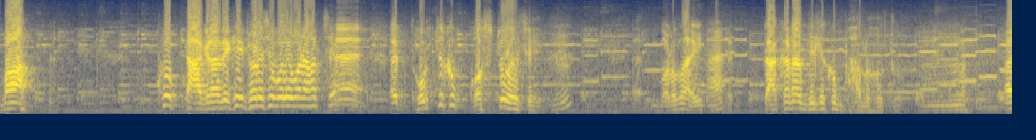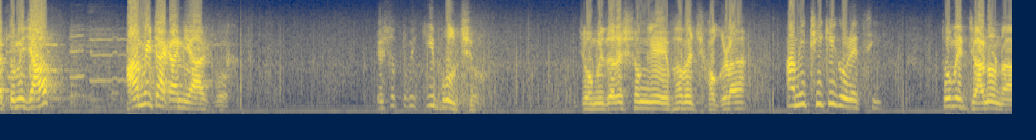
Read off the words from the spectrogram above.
বাহ। খুব তাগড়া দেখেই ধরেছে বলে মনে হচ্ছে। হ্যাঁ ধরতে খুব কষ্ট হয়েছে। বড় ভাই হ্যাঁ? টাকাটা দিলে খুব ভালো হতো। তুমি যাও আমি টাকা নিয়ে আসব। এসব তুমি কি বলছো? জমিদারের সঙ্গে এভাবে ঝগড়া? আমি ঠিকই করেছি। তুমি জানো না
